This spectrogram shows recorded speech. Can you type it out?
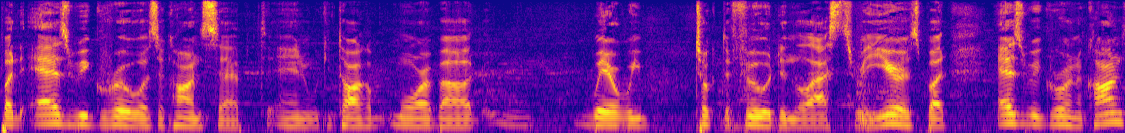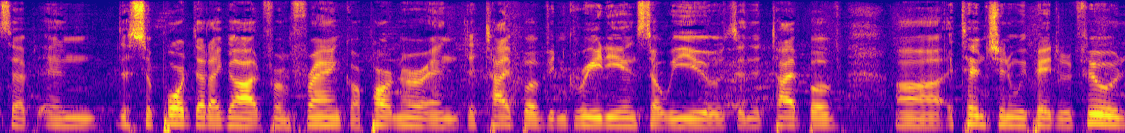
but as we grew as a concept, and we can talk more about where we took the food in the last three years, but as we grew in a concept and the support that I got from Frank, our partner, and the type of ingredients that we use and the type of uh, attention we pay to the food,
